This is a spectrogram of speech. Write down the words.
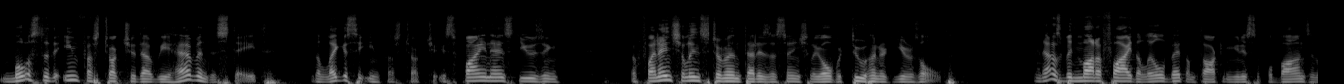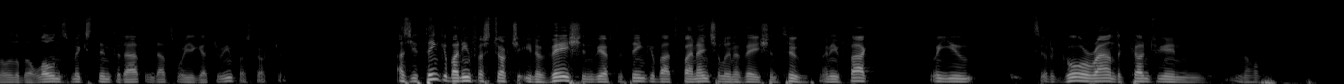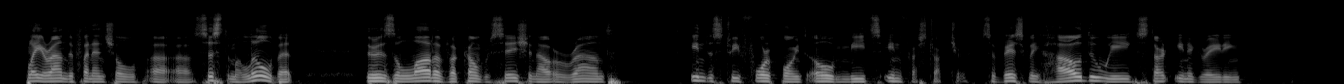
Most of the infrastructure that we have in the state, the legacy infrastructure, is financed using a financial instrument that is essentially over 200 years old. And that has been modified a little bit. I'm talking municipal bonds and a little bit of loans mixed into that, and that's where you get your infrastructure. As you think about infrastructure innovation, we have to think about financial innovation too. And in fact, when you sort of go around the country and you know play around the financial uh, uh, system a little bit, there is a lot of uh, conversation now around industry 4.0 meets infrastructure. So basically, how do we start integrating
